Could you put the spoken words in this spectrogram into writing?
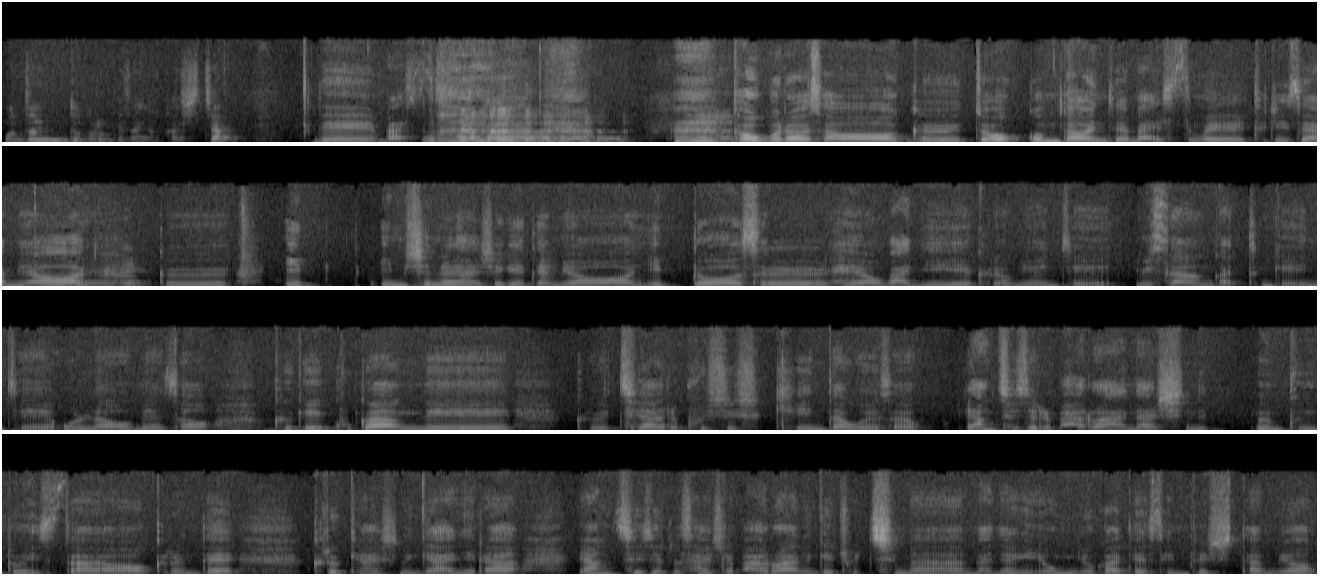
원장님도 그렇게 생각하시죠? 네, 맞습니다. 더불어서 그 조금 더 이제 말씀을 드리자면 네. 그 입, 임신을 하시게 되면 입덧을 해요 많이 그러면 이제 위상 같은 게 이제 올라오면서 그게 구강 내에 그 치아를 불식시킨다고 해서 양치질을 바로 안 하시는 분도 있어요. 그런데 그렇게 하시는 게 아니라 양치질은 사실 바로 하는 게 좋지만 만약에 역류가 돼서 힘드시다면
